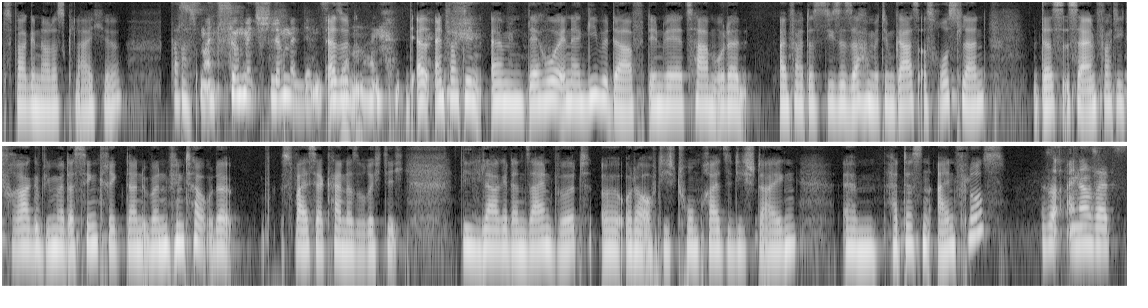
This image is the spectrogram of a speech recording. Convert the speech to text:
es war genau das Gleiche? Was, Was meinst du mit schlimm in dem also, Zusammenhang? Also einfach den, ähm, der hohe Energiebedarf, den wir jetzt haben oder einfach, dass diese Sache mit dem Gas aus Russland, das ist ja einfach die Frage, wie man das hinkriegt dann über den Winter oder es weiß ja keiner so richtig, wie die Lage dann sein wird äh, oder auch die Strompreise, die steigen. Ähm, hat das einen Einfluss? Also einerseits,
